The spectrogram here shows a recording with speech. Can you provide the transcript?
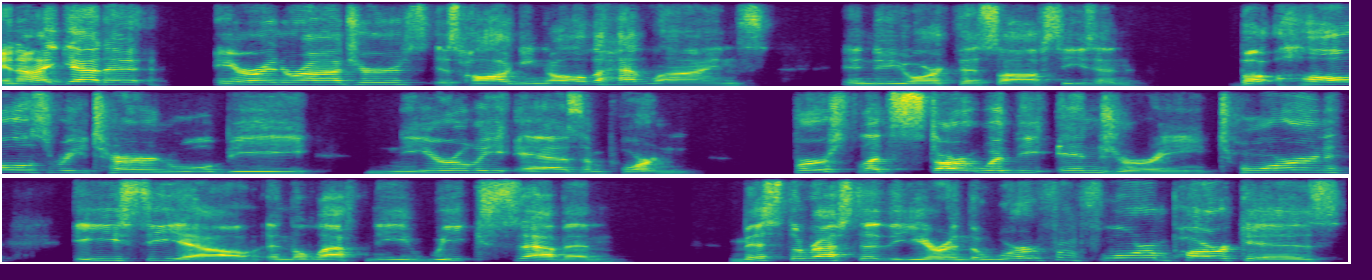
And I get it. Aaron Rodgers is hogging all the headlines in New York this offseason, but Hall's return will be nearly as important. First, let's start with the injury torn ACL in the left knee, week seven, missed the rest of the year. And the word from Florham Park is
